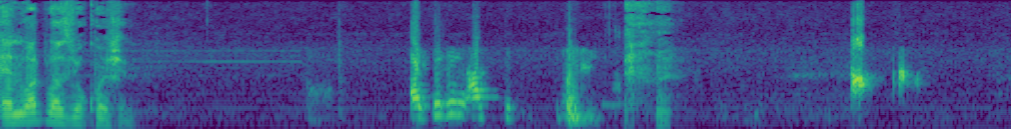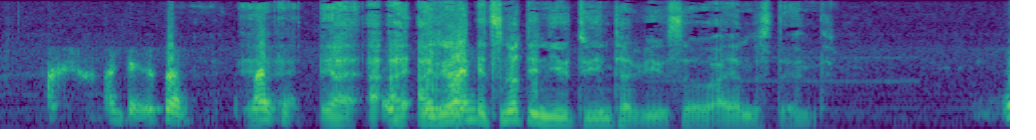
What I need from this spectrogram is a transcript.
And what was your question? I didn't ask it. okay, so okay. Yeah, I, I, I realize it's not in you to interview, so I understand.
